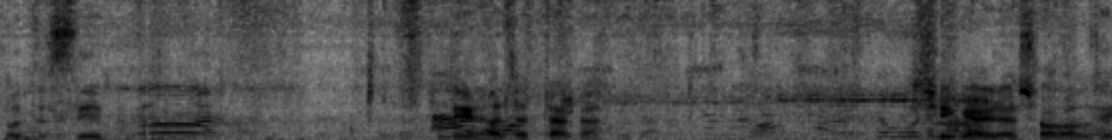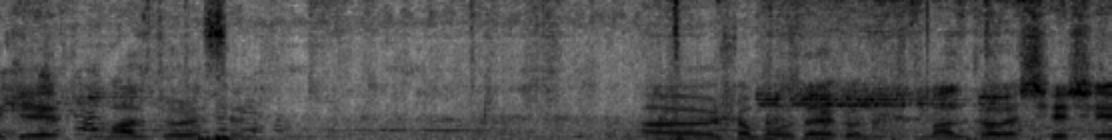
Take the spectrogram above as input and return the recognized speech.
প্রতি সিপ দেড় হাজার টাকা। শিকারীরা সকাল থেকে মাছ ধরেছেন। সম্ভবত এখন মাছ ধরা শেষে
